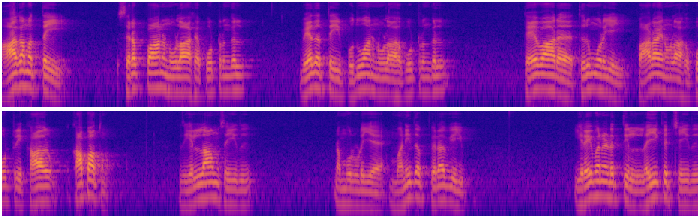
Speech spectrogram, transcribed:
ஆகமத்தை சிறப்பான நூலாக போற்றுங்கள் வேதத்தை பொதுவான நூலாக போற்றுங்கள் தேவார திருமுறையை பாராய நூலாக போற்றி கா காப்பாற்றணும். இது எல்லாம் செய்து நம்மளுடைய மனித பிறவியை இறைவனிடத்தில் லயிக்கச் செய்து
